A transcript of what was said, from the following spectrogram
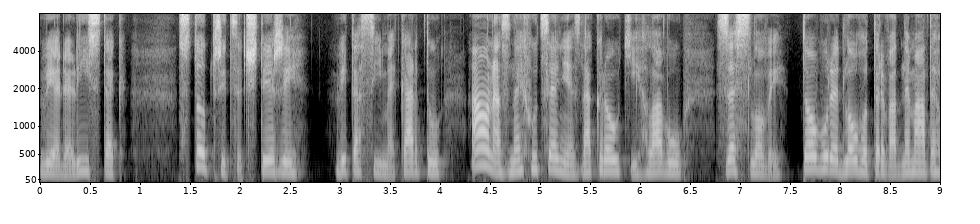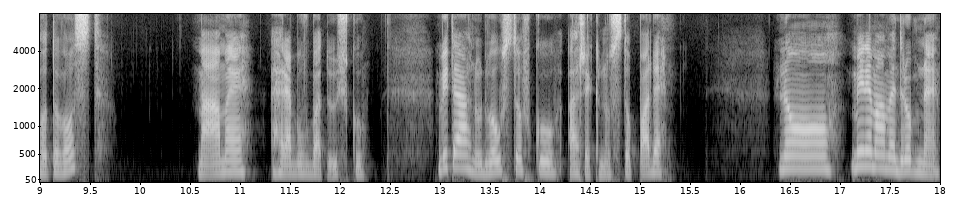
vyjede lístek. 134, vytasíme kartu a ona znechuceně znakroutí hlavu ze slovy. To bude dlouho trvat, nemáte hotovost? Máme, hrabu v batušku. Vytáhnu dvoustovku a řeknu stopade. No, my nemáme drobné,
